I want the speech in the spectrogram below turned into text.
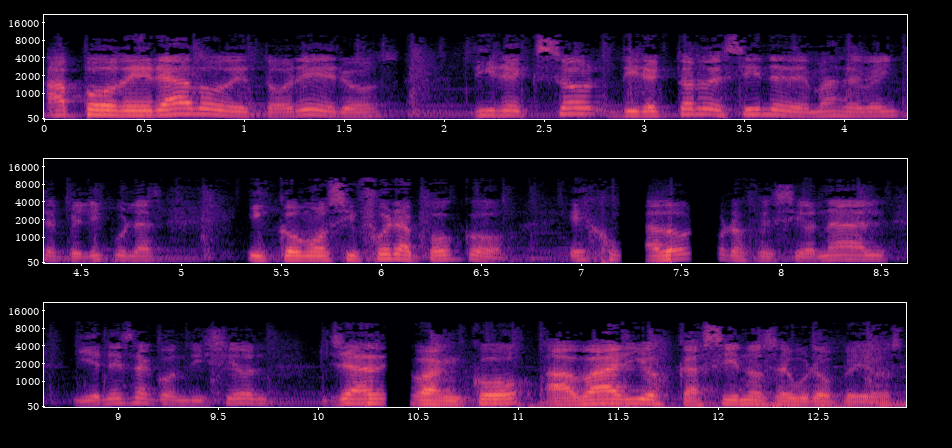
apoderado de toreros, director, director de cine de más de 20 películas y como si fuera poco, es jugador profesional y en esa condición ya desbancó a varios casinos europeos.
